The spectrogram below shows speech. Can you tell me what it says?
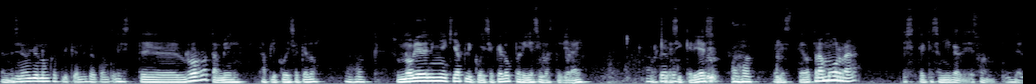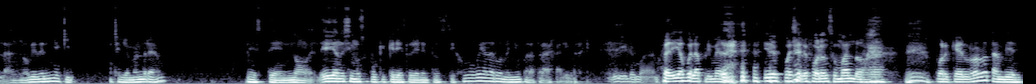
en ese. No, yo nunca apliqué en esa tampoco. Este, el Rorro también aplicó y se quedó. Ajá. Su novia del Iñaki aplicó y se quedó, pero ella sí iba a estudiar ahí, Ah, porque ella sí quería eso. Ajá. Este, otra morra, este, que es amiga de su, de la novia del Iñaki, se llama Andrea. Este, no, ella sí no supo que quería estudiar, entonces dijo, me voy a dar un año para trabajar y no sé qué. Pero ella fue la primera. y después se le fueron sumando. Porque el Rorro también,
